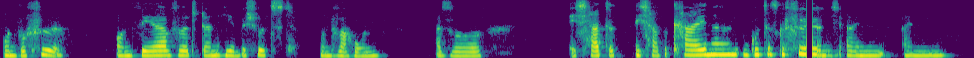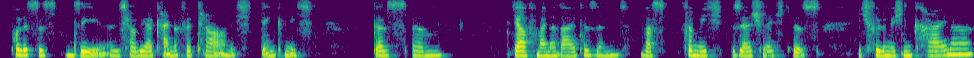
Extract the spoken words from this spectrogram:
Und wofür? Und wer wird dann hier beschützt und warum? Also ich hatte, ich habe kein gutes Gefühl, wenn ich einen, einen Polizisten sehe. Also ich habe ja keine Vertrauen. Ich denke nicht, dass ähm, die auf meiner Seite sind, was für mich sehr schlecht ist. Ich fühle mich in keiner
